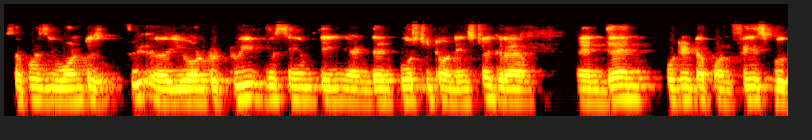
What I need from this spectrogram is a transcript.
Suppose you want to uh, you want to tweet the same thing and then post it on instagram and then put it up on facebook.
